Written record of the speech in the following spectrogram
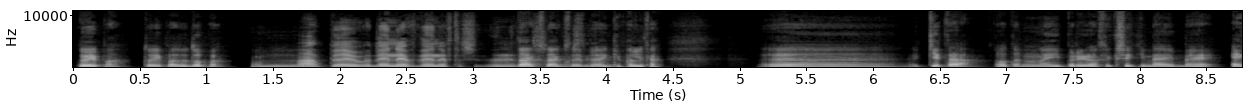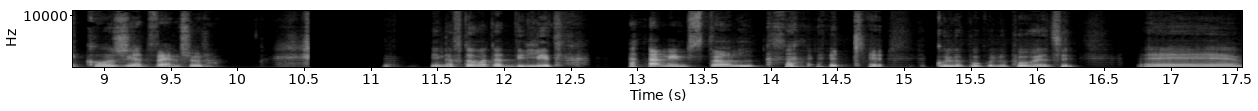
Το είπα, το είπα, δεν το είπα. Α, δεν, δεν έφτασε. Εντάξει, εντάξει, δεν είπα εγκεφαλικά. Ε, κοίτα, όταν η περιγραφή ξεκινάει με A Cozy Adventure, είναι αυτόματα delete, uninstall και κουλουπού κουλουπού έτσι. Ε,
